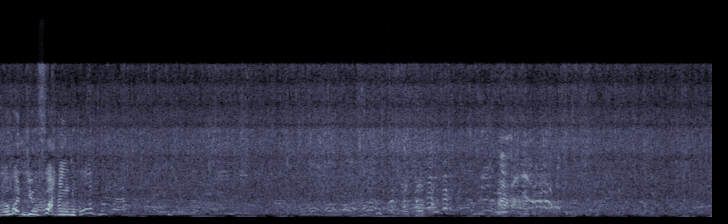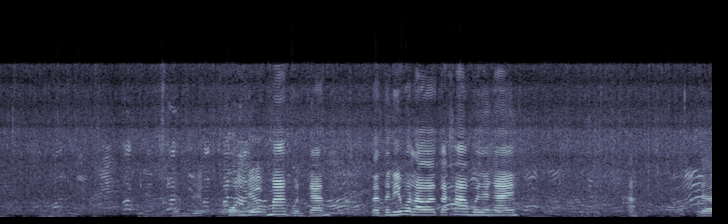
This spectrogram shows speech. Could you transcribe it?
นู้นอยู่ฝั่งนู้นคนเยอะคนเยอะมากเหมือนกัน แต่ตอนนี้เวลาจะข้ามมายังไง อะ เดี๋ยว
